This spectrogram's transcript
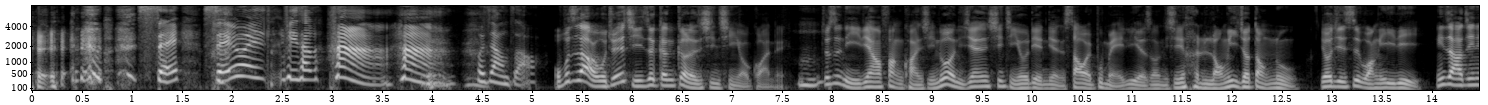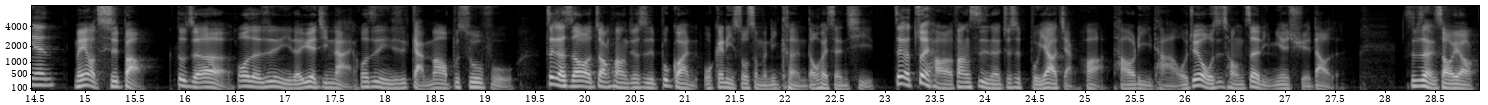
谁谁会平常哈哈会这样子哦？我不知道，我觉得其实这跟个人心情有关诶。嗯，就是你一定要放宽心。如果你今天心情有点点稍微不美丽的时候，你其实很容易就动怒。尤其是王一力，你只要今天没有吃饱，肚子饿，或者是你的月经来，或者你是感冒不舒服，这个时候的状况就是，不管我跟你说什么，你可能都会生气。这个最好的方式呢，就是不要讲话，逃离他。我觉得我是从这里面学到的。是不是很受用？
